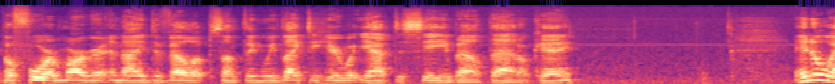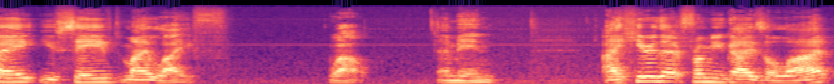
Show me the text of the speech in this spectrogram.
before Margaret and I develop something. We'd like to hear what you have to say about that, okay? In a way, you saved my life. Wow. I mean, I hear that from you guys a lot,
